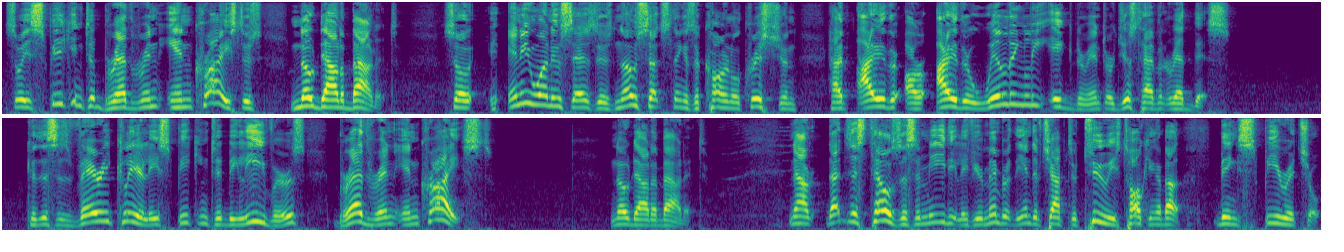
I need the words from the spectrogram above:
So he's speaking to brethren in Christ. There's no doubt about it. So anyone who says there's no such thing as a carnal Christian have either are either willingly ignorant or just haven't read this. Because this is very clearly speaking to believers, brethren in Christ. No doubt about it. Now, that just tells us immediately, if you remember at the end of chapter 2, he's talking about being spiritual.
